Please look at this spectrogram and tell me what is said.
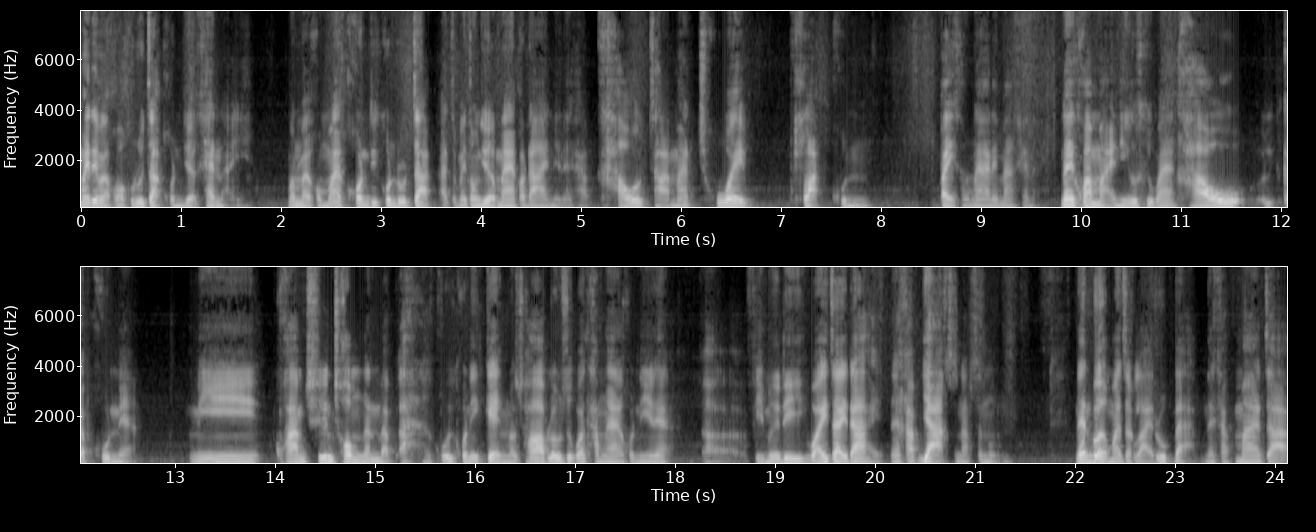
ไม่ได้หมายความว่าคุณรู้จักคนเยอะแค่ไหน มันหมายความว่าคนที่คุณรู้จักอาจจะไม่ต้องเยอะมากก็ได้เนี่ยนะครับเขาสามารถช่วยผลักคุณไปข้างหน้าได้มากแค่ไหน ในความหมายนี้ก็คือว่าเขากับคุณเนี่ยมีความชื่นชมกันแบบอะคนนี้เก่งเราชอบเรารู้สึกว่าทำงานกับคนนี้เนี่ยฝีมือดีไว้ใจได้นะครับ อย่างสนับสนุน network มาจากหลายรูปแบบนะครับ มาจาก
